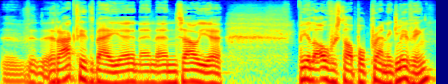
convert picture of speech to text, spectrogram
eh, raakt dit bij je en, en, en zou je willen overstappen op pranic living?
